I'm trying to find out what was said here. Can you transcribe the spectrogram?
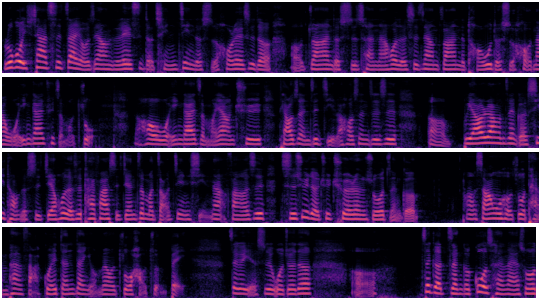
如果下次再有这样子类似的情境的时候，类似的呃专案的时程啊，或者是这样专案的投入的时候，那我应该去怎么做？然后我应该怎么样去调整自己？然后甚至是呃，不要让这个系统的时间或者是开发时间这么早进行，那反而是持续的去确认说整个呃商务合作谈判法规等等有没有做好准备。这个也是我觉得呃，这个整个过程来说，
